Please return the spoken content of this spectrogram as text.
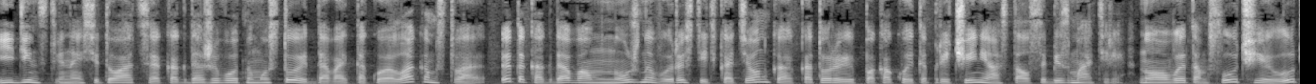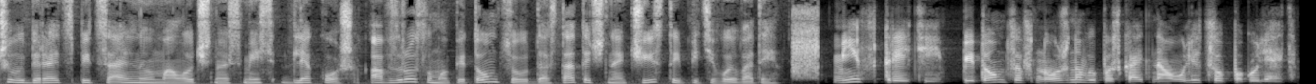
Единственная ситуация, когда животному стоит давать такое лакомство, это когда вам нужно нужно вырастить котенка, который по какой-то причине остался без матери. Но в этом случае лучше выбирать специальную молочную смесь для кошек, а взрослому питомцу достаточно чистой питьевой воды. Миф третий. Питомцев нужно выпускать на улицу погулять.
